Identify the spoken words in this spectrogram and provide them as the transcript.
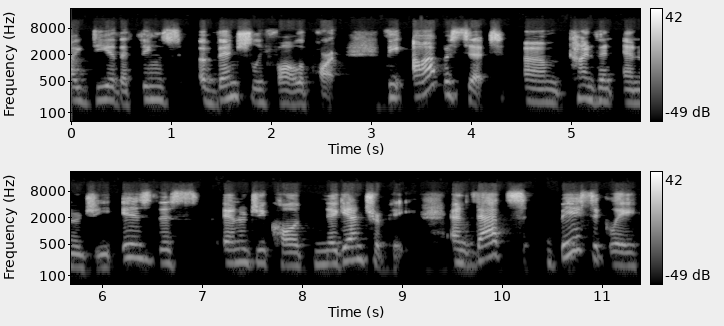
idea that things eventually fall apart. The opposite um, kind of an energy is this energy called negentropy. And that's basically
